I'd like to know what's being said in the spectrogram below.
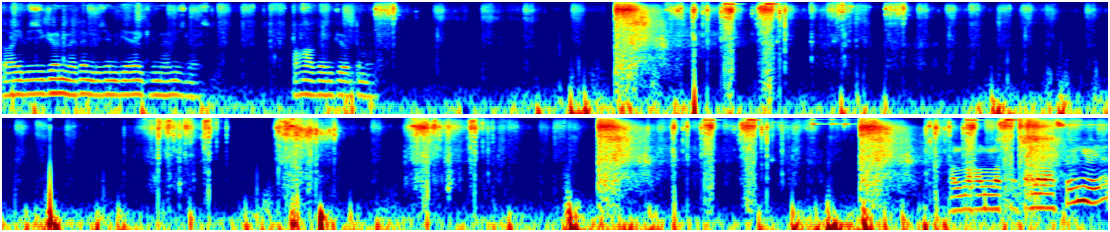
Dahi bizi görmeden bizim bir yere girmemiz lazım. Aha ben gördüm onu. والله توصلوا واسوني ويا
